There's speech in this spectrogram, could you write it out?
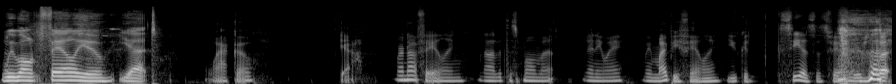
We won't fail you yet. Wacko. Yeah, we're not failing. Not at this moment. Anyway, we might be failing. You could see us as failures, but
